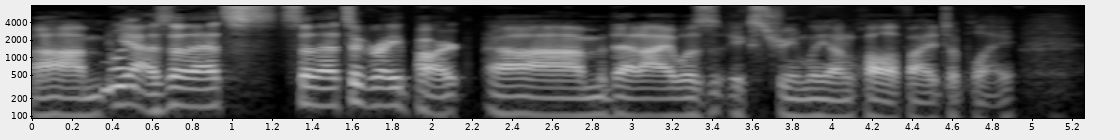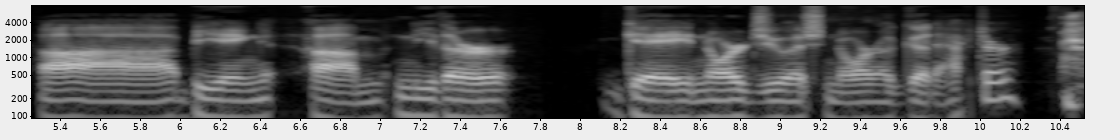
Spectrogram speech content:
Um, yeah, so that's so that's a great part um, that I was extremely unqualified to play, uh, being um, neither gay nor Jewish nor a good actor.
